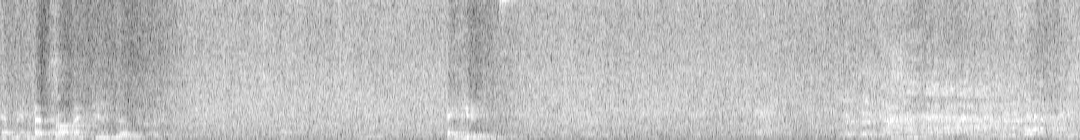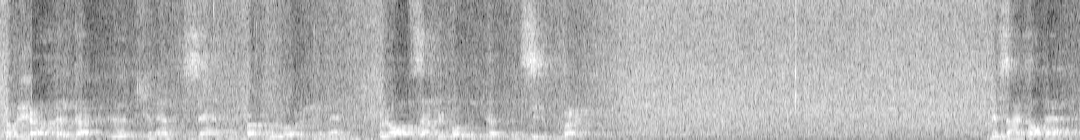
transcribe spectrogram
and we mess and use them. Thank you. So you're out there trying to do it, you're going to have to stand in front of the Lord. Amen? We all stand before the judgment seat of Christ. Besides all that,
